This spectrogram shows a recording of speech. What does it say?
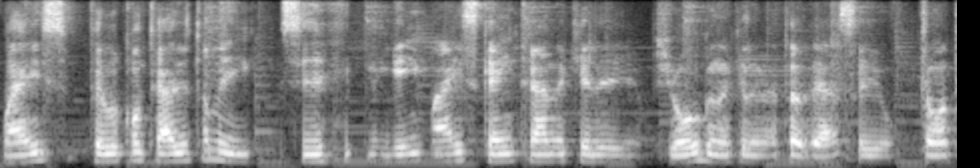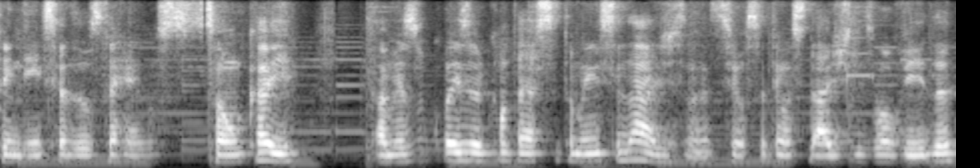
Mas, pelo contrário também, se ninguém mais quer entrar naquele jogo, naquele metaverso, então a tendência dos terrenos são cair. A mesma coisa acontece também em cidades, né? Se você tem uma cidade desenvolvida,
